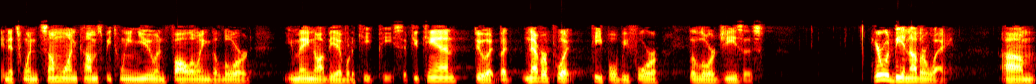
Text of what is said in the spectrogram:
And it's when someone comes between you and following the Lord, you may not be able to keep peace. If you can, do it, but never put people before the Lord Jesus. Here would be another way. Um,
